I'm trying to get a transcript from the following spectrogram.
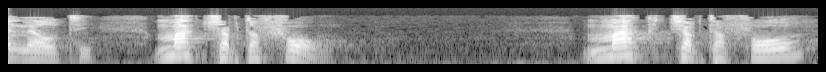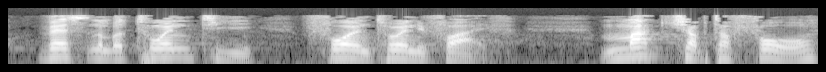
NLT. Mark chapter 4. Mark chapter 4, verse number 24 and 25. Mark chapter 4,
